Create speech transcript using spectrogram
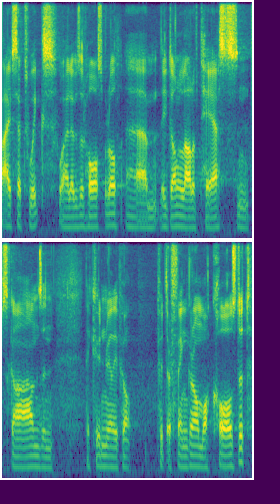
five, six weeks while I was at hospital. Um, they'd done a lot of tests and scans and they couldn't really put, put their finger on what caused it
